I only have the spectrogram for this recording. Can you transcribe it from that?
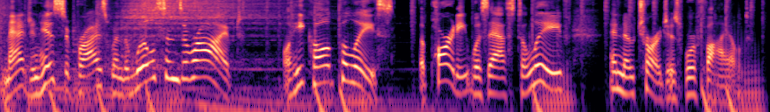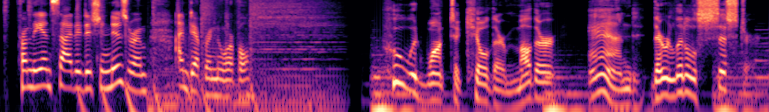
Imagine his surprise when the Wilsons arrived. Well, he called police. The party was asked to leave, and no charges were filed. From the Inside Edition newsroom, I'm Deborah Norville. Who would want to kill their mother and their little sister?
